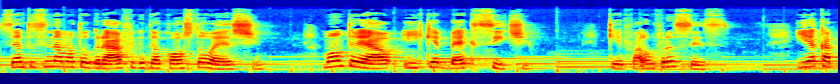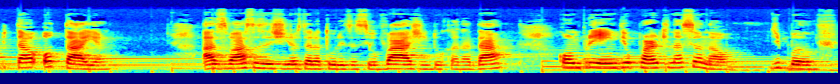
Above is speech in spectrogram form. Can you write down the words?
centro cinematográfico da costa oeste, Montreal e Quebec City, que falam francês, e a capital Ottawa. As vastas regiões da natureza selvagem do Canadá compreendem o Parque Nacional de Banff,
